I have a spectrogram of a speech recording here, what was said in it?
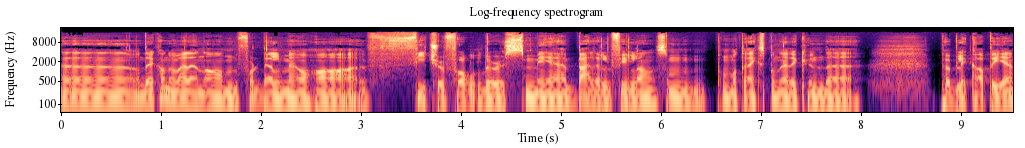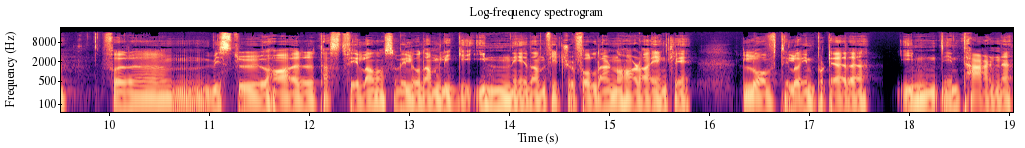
Eh, og det kan jo være en annen fordel med å ha feature folders med barrel-filer, som på en måte eksponerer kun det public API-et. For eh, hvis du har testfiler, da, så vil jo de ligge inni den feature-folderen, og har da egentlig lov til å importere in interne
